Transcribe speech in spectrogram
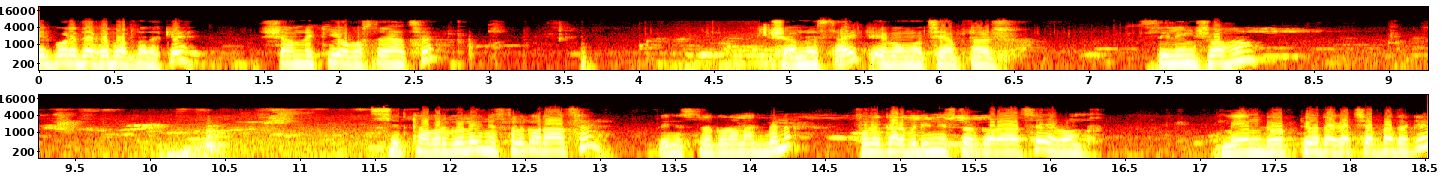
এরপরে দেখাবো আপনাদেরকে সামনে কি অবস্থায় আছে। সামনের সাইড এবং হচ্ছে আপনার সিলিং সহ। সিট কাভারগুলো ইনস্টল করা আছে। ইনস্টল করা লাগবে না। ফুল কার্পেট ইনস্টল করা আছে এবং মেন ডোরটিও দেখাচ্ছে আপনাদেরকে।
